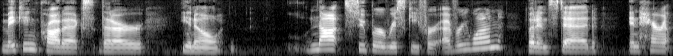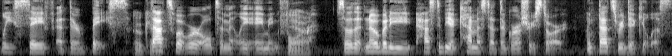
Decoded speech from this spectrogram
making products that are, you know, not super risky for everyone, but instead inherently safe at their base. Okay. That's what we're ultimately aiming for. Yeah. So that nobody has to be a chemist at the grocery store. Like that's ridiculous.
